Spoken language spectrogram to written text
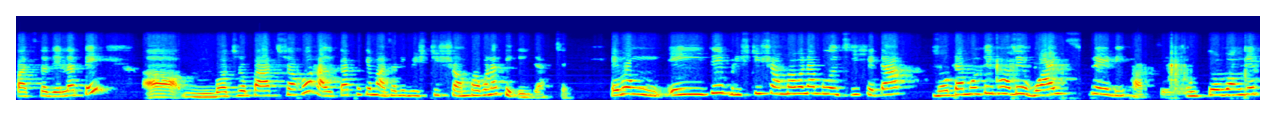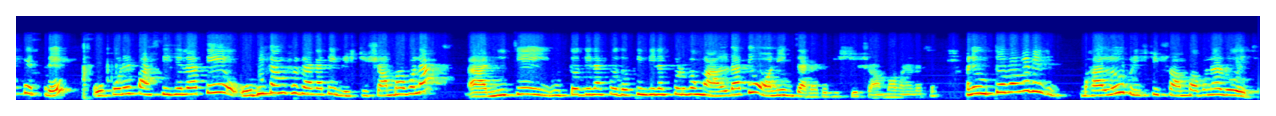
পাঁচটা জেলাতেই, আহ বজ্রপাত সহ হালকা থেকে মাঝারি বৃষ্টির সম্ভাবনা থেকেই যাচ্ছে। এবং এই যে বৃষ্টির সম্ভাবনা বলছি, সেটা মোটামুটি ভাবে ওয়াইড স্প্রেডই থাকছে। উত্তরবঙ্গের ক্ষেত্রে উপরের পাঁচটি জেলাতে অধিকাংশ জায়গাতেই বৃষ্টির সম্ভাবনা, আর নিচে উত্তর দিনাজপুর, দক্ষিণ দিনাজপুর এবং মালদাতেও অনেক জায়গাতে বৃষ্টির সম্ভাবনা রয়েছে। মানে উত্তরবঙ্গে বেশ ভালো বৃষ্টির সম্ভাবনা রয়েছে।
